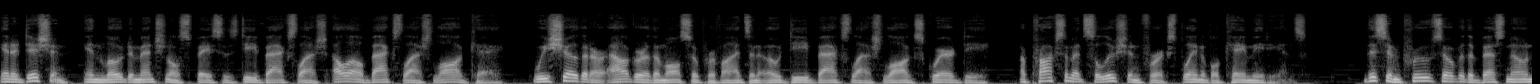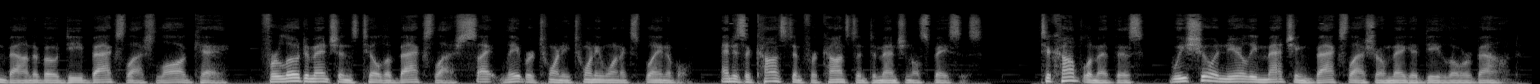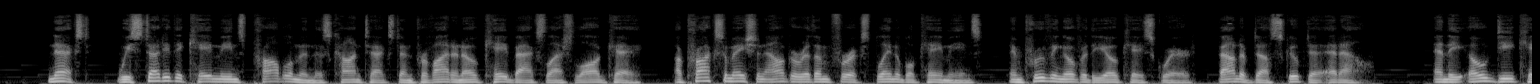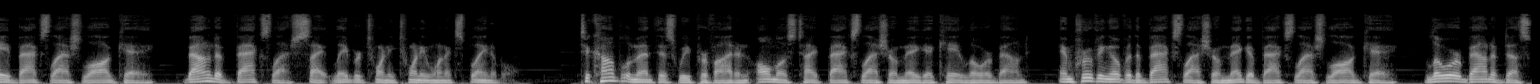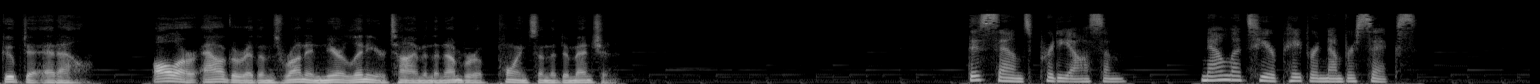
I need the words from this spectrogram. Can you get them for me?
In addition, in low dimensional spaces d backslash ll backslash log k, we show that our algorithm also provides an OD backslash log squared d, approximate solution for explainable k-medians. This improves over the best known bound of OD backslash log K, for low dimensions tilde backslash site labor 2021 explainable, and is a constant for constant dimensional spaces. To complement this, we show a nearly matching backslash omega d lower bound. Next, we study the k-means problem in this context and provide an OK backslash log k, approximation algorithm for explainable k-means, improving over the OK squared, bound of Dasgupta et al. And the ODK backslash log K, bound of backslash site labor 2021 explainable. To complement this we provide an almost type backslash omega K lower bound, improving over the backslash omega backslash log K, lower bound of Dasgupta et al. All our algorithms run in near linear time in the number of points and the dimension. This sounds pretty awesome. Now let's hear paper number 6.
